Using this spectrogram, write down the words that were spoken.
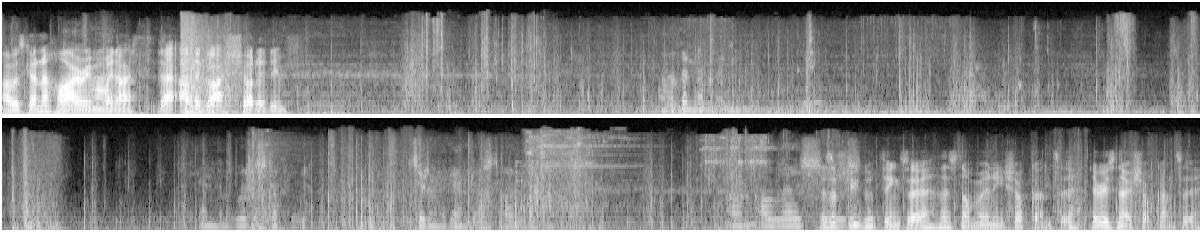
I was gonna hire him when I... That other guy shot at him. Oh, I've got another make. Damn, there's a lot of stuff here. Considering the game just started. There's. There's a few good things there. There's not many shotguns there. There is no shotguns there.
